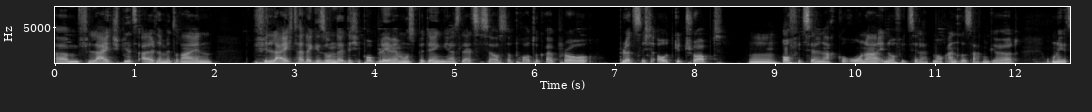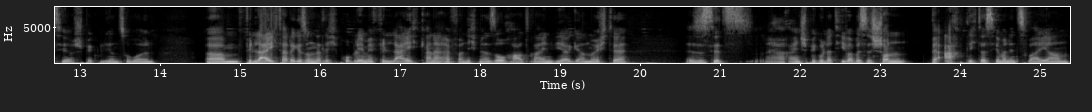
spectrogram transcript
Ähm, vielleicht spielt's Alter mit rein. Vielleicht hat er gesundheitliche Probleme, muss bedenken, er ist letztes Jahr aus der Portugal Pro plötzlich outgedroppt. Hm. Offiziell nach Corona, inoffiziell hat man auch andere Sachen gehört, ohne jetzt hier spekulieren zu wollen. Ähm, vielleicht hat er gesundheitliche Probleme, vielleicht kann er einfach nicht mehr so hart rein, wie er gern möchte. Es ist jetzt ja, rein spekulativ, aber es ist schon beachtlich, dass jemand in zwei Jahren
